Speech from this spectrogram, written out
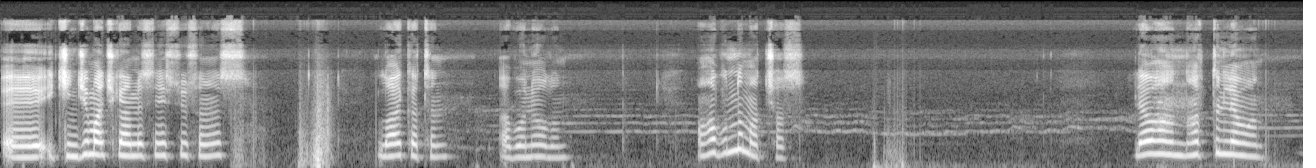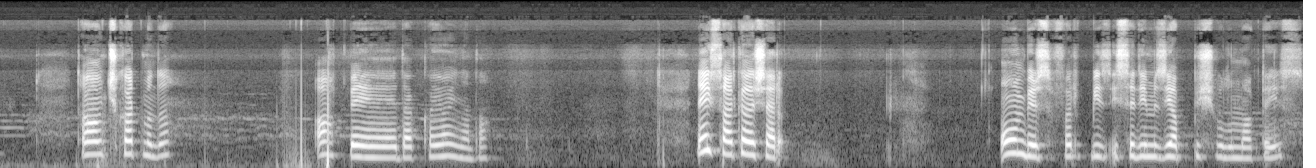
Ee, ikinci maç gelmesini istiyorsanız like atın. Abone olun. Aha bunu da mı atacağız? Levan ne yaptın Levan? Tamam çıkartmadı. Ah be dakikaya oynadı. Neyse arkadaşlar. 11-0 biz istediğimizi yapmış bulunmaktayız.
